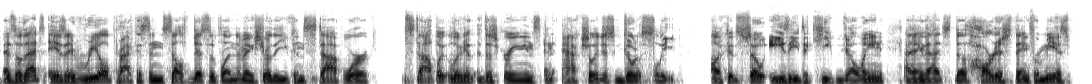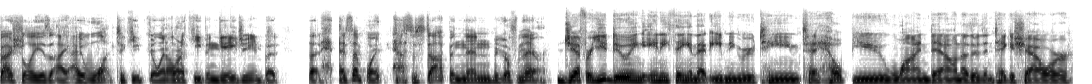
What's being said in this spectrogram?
And so that is a real practice in self discipline to make sure that you can stop work, stop looking at the screens, and actually just go to sleep. Uh, it's so easy to keep going. I think that's the hardest thing for me, especially, is I, I want to keep going. I want to keep engaging, but that at some point has to stop and then we go from there. Jeff, are you doing anything in that evening routine to help you wind down other than take a shower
